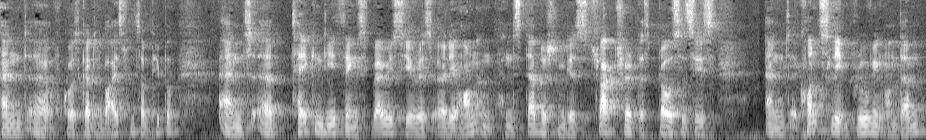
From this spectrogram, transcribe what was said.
And uh, of course got advice from some people. And uh, taking these things very serious early on and, and establishing this structure, these processes and constantly improving on them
